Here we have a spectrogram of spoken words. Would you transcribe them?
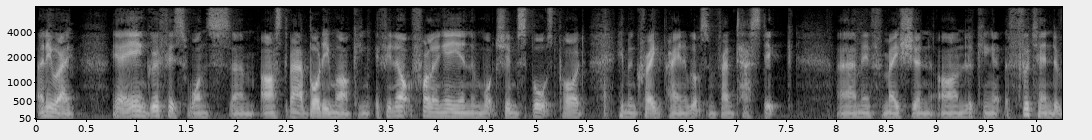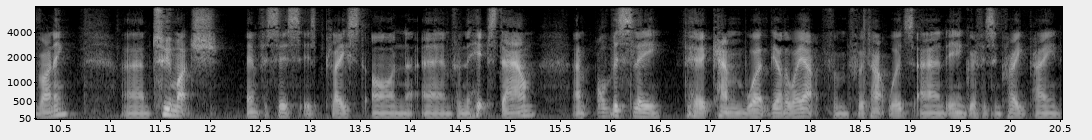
Anyway, yeah, Ian Griffiths once um, asked about body marking. If you're not following Ian and watch him Sports Pod, him and Craig Payne have got some fantastic um, information on looking at the foot end of running. Um, too much emphasis is placed on um, from the hips down. Um, obviously, it can work the other way up from foot upwards, and Ian Griffiths and Craig Payne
